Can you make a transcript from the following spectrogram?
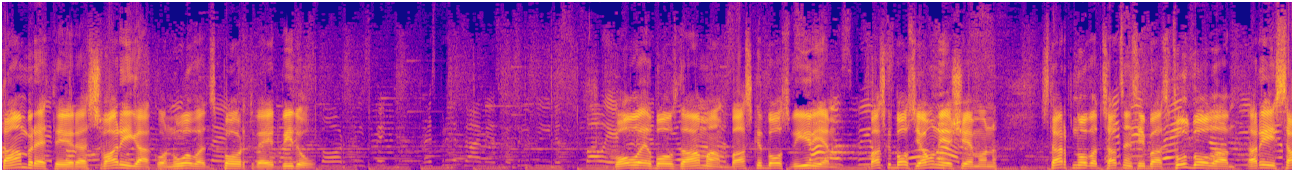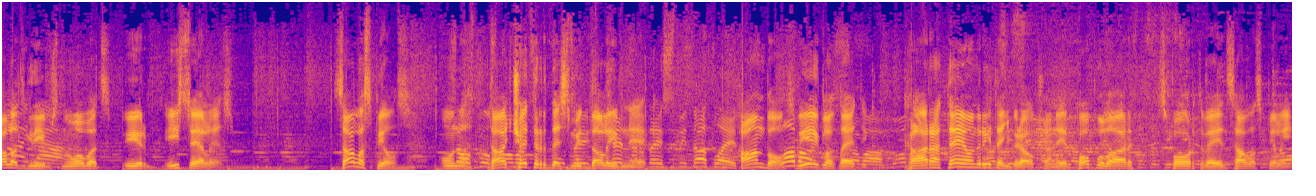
dambreti ir svarīgāko novadu sporta veidu vidū. Volejbols dāmām, basketbols vīriem, basketbols jauniešiem un starp novadu sacensībās futbolā arī Salacgrības novads ir izcēlies. Salaspils un tā 40 dalībnieki. 40 atlēti. Handbols, vieglatlētika, karate un riteņbraukšana ir populāri sporta veidi Salaspilī.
